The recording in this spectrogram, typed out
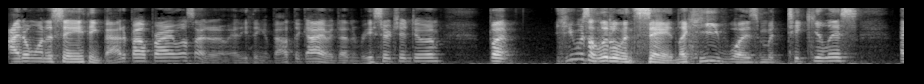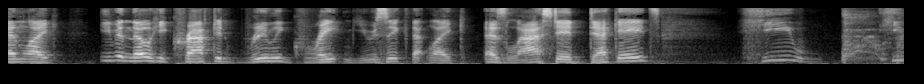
I don't want to say anything bad about Brian Wilson. I don't know anything about the guy. I haven't done the research into him, but he was a little insane. Like he was meticulous and like even though he crafted really great music that like has lasted decades, he he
